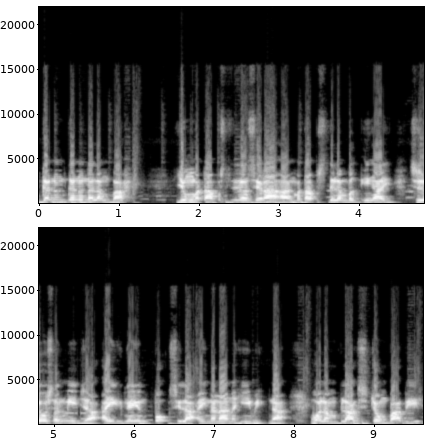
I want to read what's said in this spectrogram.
ganun-ganun na lang ba? Yung matapos nilang siraan, matapos nilang mag-ingay sa social media, ay ngayon po sila ay nananahimik na. Walang vlog si Chong Bobby,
